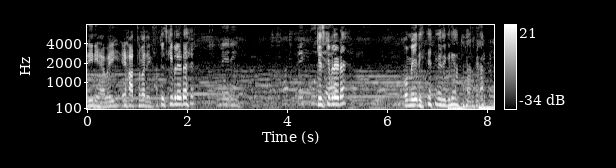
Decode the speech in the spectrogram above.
मेरी नहीं है भाई ये हाथ में देख किसकी प्लेट है ਮੇਰੀ ਇੱਕ किसकी प्लेट है वो मेरी है मेरे की नहीं हाथ में आ रहा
